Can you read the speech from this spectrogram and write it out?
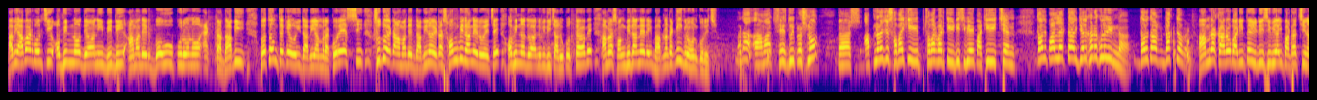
আমি আবার বলছি, অভিন্ন দেওয়ানি বিধি আমাদের বহু পুরনো একটা দাবি। প্রথম থেকে ওই দাবি আমরা করে এসেছি। শুধু এটা আমাদের দাবি নয়, এটা সংবিধানে রয়েছে। অভিন্ন দেওয়ানি বিধি চালু করতে হবে। আমরা সংবিধানের এই ভাবনাটাকেই গ্রহণ করেছি। দাদা, আমার শেষ দুই প্রশ্ন। আপনারা যে সবাইকে সবার বাড়িতে ইডি, সিবিআই পাঠিয়ে দিচ্ছেন, তাহলে পারলে একটা জেলখানা খুলে দিন না। তাহলে তো আর ডাকতে হবে আমরা কারও বাড়িতে ইডি, সিবিআই পাঠাচ্ছি না,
